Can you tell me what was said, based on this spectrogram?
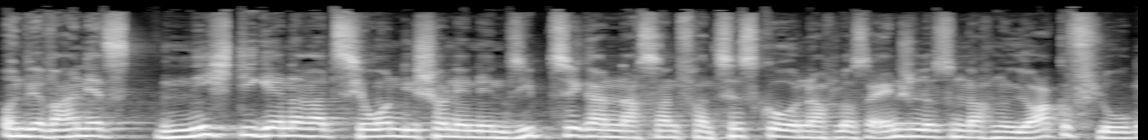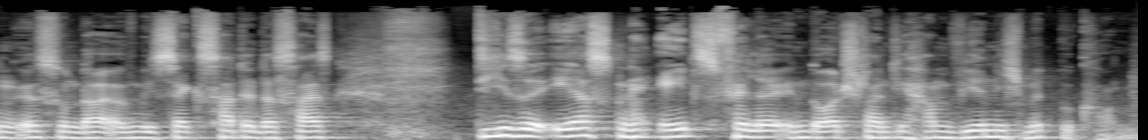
Und wir waren jetzt nicht die Generation, die schon in den 70ern nach San Francisco, nach Los Angeles und nach New York geflogen ist und da irgendwie Sex hatte. Das heißt, diese ersten AIDS-Fälle in Deutschland, die haben wir nicht mitbekommen.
